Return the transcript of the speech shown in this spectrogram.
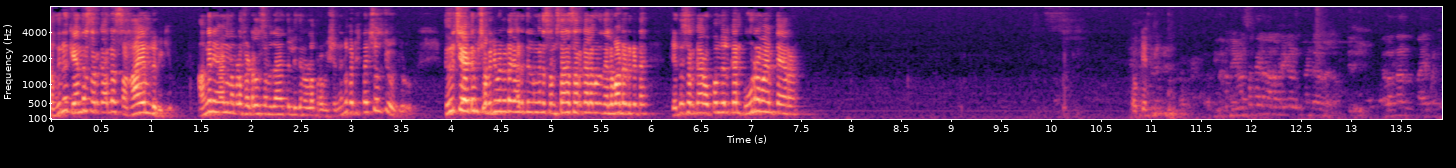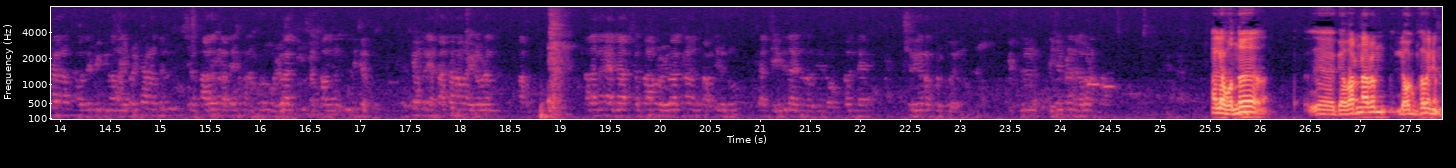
അതിന് കേന്ദ്ര സർക്കാരിന്റെ സഹായം ലഭിക്കും. അങ്ങനെയാണ് നമ്മുടെ ഫെഡറൽ സംവിധാനത്തിൽ ഇതിനുള്ള പ്രൊവിഷൻ പരിശോധിച്ച് നോക്കിക്കോളൂ. തീർച്ചയായിട്ടും ശബരിമലയുടെ കാര്യത്തിൽ സംസ്ഥാന സർക്കാർ നിലപാടെടുക്കട്ടെ. കേന്ദ്ര സർക്കാർ ഒപ്പം നിൽക്കാൻ പൂർണമായും തയ്യാറാണ്. ഓക്കെ അല്ല ഒന്ന് ഗവർണറും ലോക്ഭവനും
